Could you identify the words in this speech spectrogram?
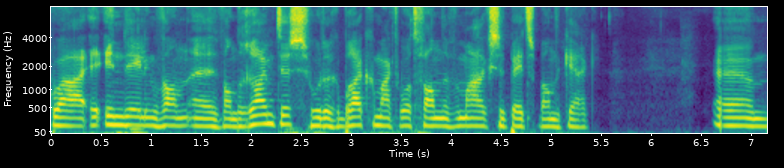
qua eh, indeling van, eh, van de ruimtes. Hoe er gebruik gemaakt wordt van de voormalige Sint-Petersbandenkerk. Ehm,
